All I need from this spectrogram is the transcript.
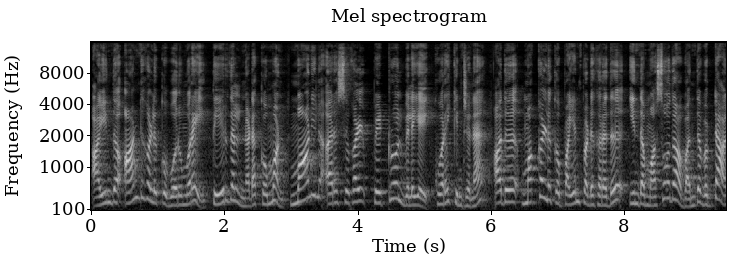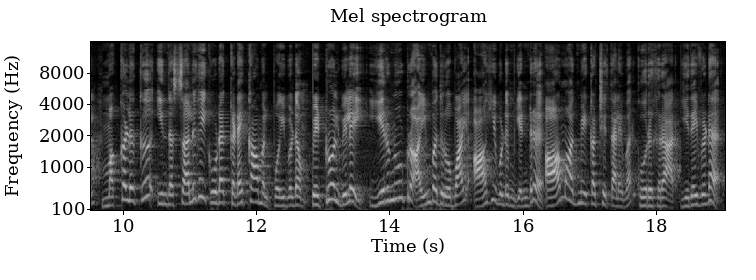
ஐந்து ஆண்டுகளுக்கு ஒருமுறை தேர்தல் நடக்கும் முன் மாநில அரசுகள் பெட்ரோல் விலையை குறைக்கின்றன. அது மக்களுக்கு பயன்படுகிறது. இந்த மசோதா வந்துவிட்டால் மக்களுக்கு இந்த சலுகை கூட கிடைக்காமல் போய்விடும். பெட்ரோல் விலை இருநூற்று ஐம்பது ரூபாய் ஆகிவிடும் என்று ஆம் ஆத்மி கட்சி தலைவர் கூறுகிறார். இதைவிட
